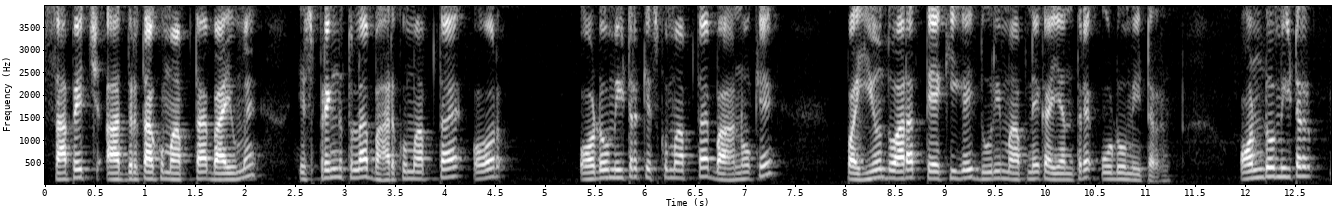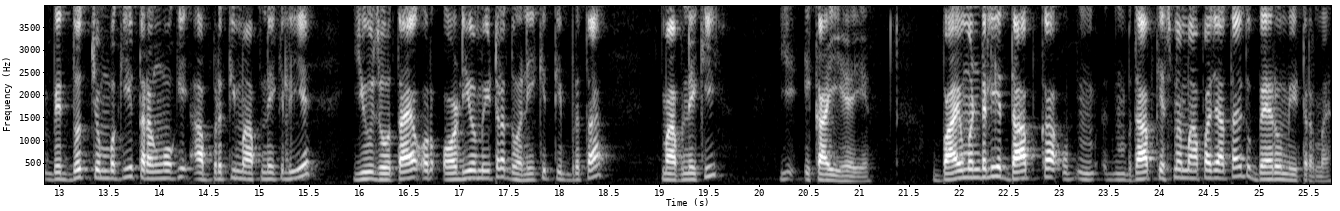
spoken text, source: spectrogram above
सापेक्ष आर्द्रता को मापता है वायु में, स्प्रिंग तुला भार को मापता है और ओडोमीटर किसको मापता है? वाहनों के पहियों द्वारा तय की गई दूरी मापने का यंत्र है ओडोमीटर ऑन्डोमीटर विद्युत चुंबकीय तरंगों की आवृत्ति मापने के लिए यूज़ होता है और ऑडियोमीटर ध्वनि की तीव्रता मापने की इकाई है ये। वायुमंडलीय दाब का दाब किसमें मापा जाता है? तो बैरोमीटर में।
